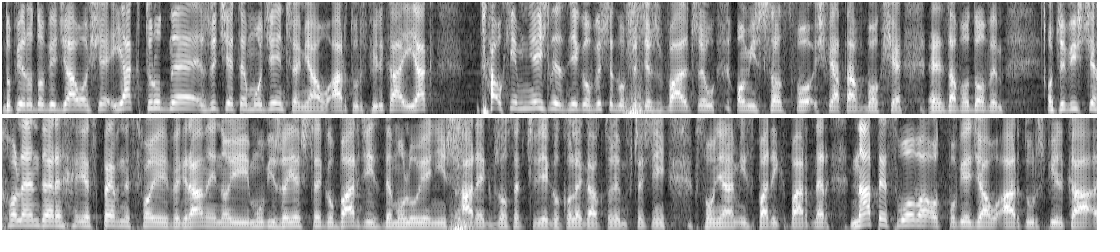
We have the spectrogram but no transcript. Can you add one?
dopiero dowiedziało się, jak trudne życie te młodzieńcze miał Artur Szpilka i jak całkiem nieźle z niego wyszedł, bo przecież walczył o mistrzostwo świata w boksie e, zawodowym. Oczywiście Holender jest pewny swojej wygranej, no i mówi, że jeszcze go bardziej zdemoluje niż Arek Wrzosek, czyli jego kolega, o którym wcześniej wspomniałem i sparring partner. Na te słowa odpowiedział Artur Szpilka e,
